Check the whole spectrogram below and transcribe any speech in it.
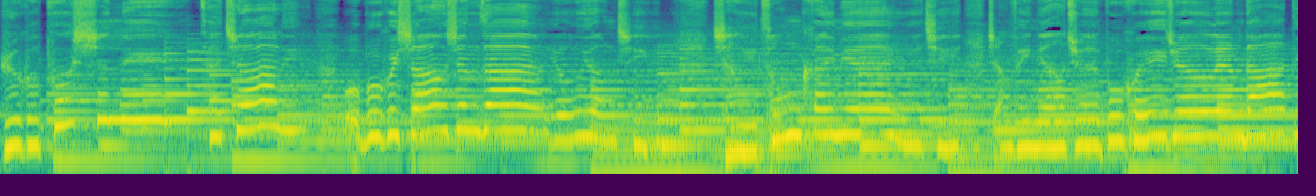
如果不是你这里，我不会像现在有勇气。像雨从海面跃起，像飞鸟绝不会眷恋大地。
